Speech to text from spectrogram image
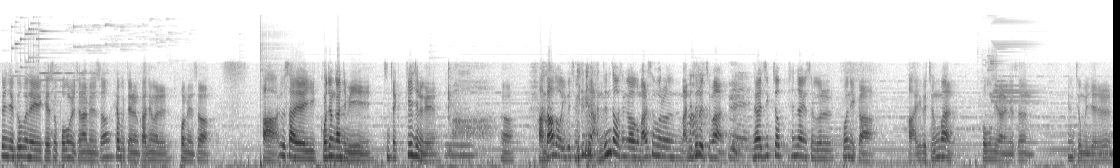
그래서 이제 그분에게 계속 복음을 전하면서 회복되는 과정을 보면서, 아, 의사의 이 고정관념이 진짜 깨지는 거예요. 음. 어, 아, 나도 이거 정신병 안 된다고 생각하고 말씀으로는 많이 들었지만, 네. 내가 직접 현장에서 그걸 보니까, 아, 이거 정말 복음이라는 것은 영적 문제를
